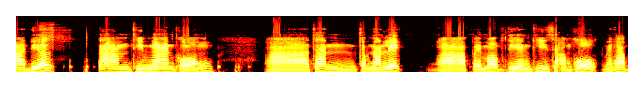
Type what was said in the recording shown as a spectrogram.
า เดี๋ยวตามทีมงานของ อ่าท่านกำนันเล็ก อ่า ไปมอบเตียงที่สามโคกนะครับ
